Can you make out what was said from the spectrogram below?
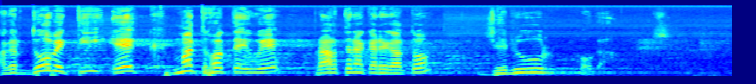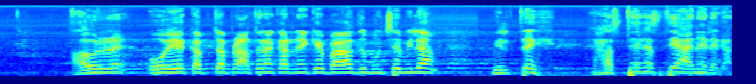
अगर दो व्यक्ति एक मत होते हुए प्रार्थना करेगा तो ज़रूर होगा। और वो एक हफ़्ता प्रार्थना करने के बाद मुझसे मिला, मिलते हँसते हँसते आने लगा।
